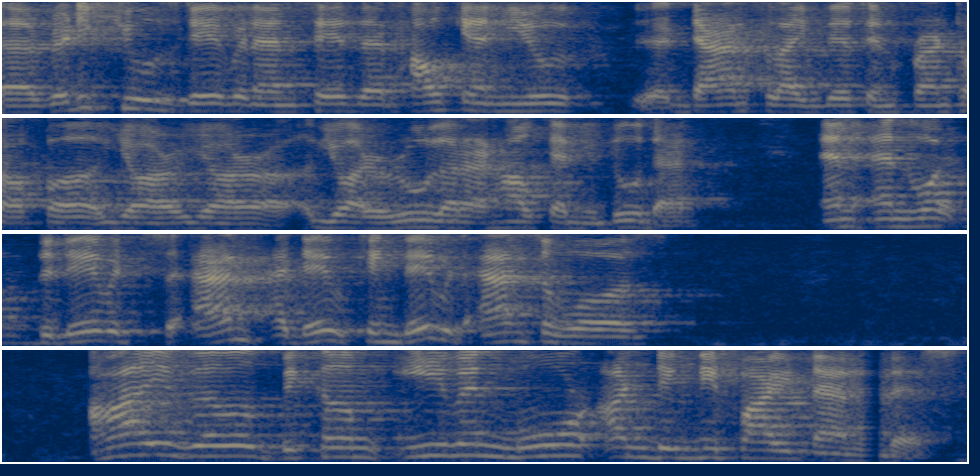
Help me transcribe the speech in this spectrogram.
uh, ridicules David and says that how can you uh, dance like this in front of uh, your, your, your ruler and how can you do that? And, and what the David's, and David, King David answer was, I will become even more undignified than this.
